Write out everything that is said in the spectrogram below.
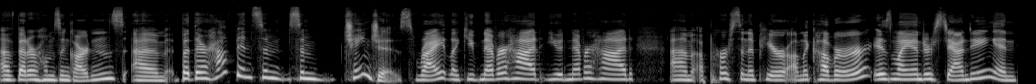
of Better Homes and Gardens. Um, but there have been some some changes, right? Like you've never had you had never had um, a person appear on the cover, is my understanding, and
